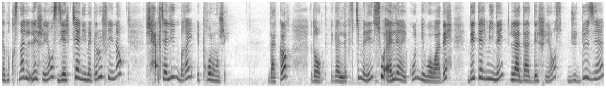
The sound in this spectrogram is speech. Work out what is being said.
كنقصنا l'échéance ديال الثاني ما قالوش لينا شحال تالين بغى ي prolonger. d'accord donc قال لك في التمرين السؤال اللي غيكون اللي هو واضح déterminer la date d'échéance de deuxième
